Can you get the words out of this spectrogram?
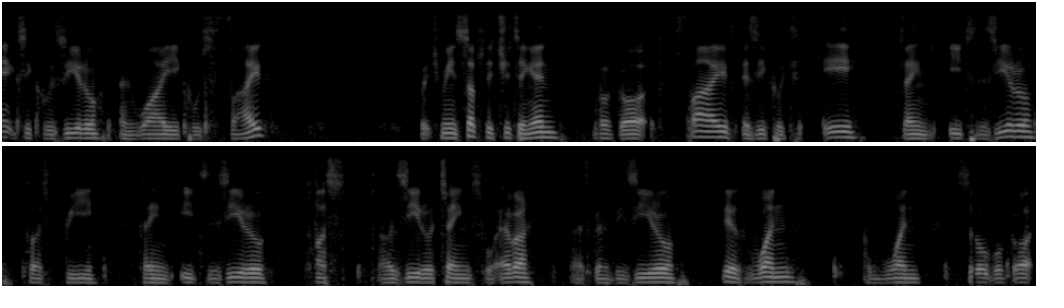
x equals 0 and y equals 5, which means substituting in, we've got 5 is equal to a times e to the 0 plus b times e to the 0 plus uh, 0 times whatever. That's going to be 0. There's 1 and 1. So we've got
